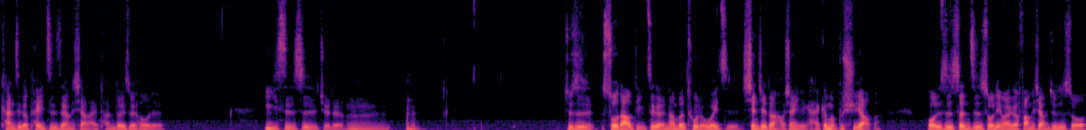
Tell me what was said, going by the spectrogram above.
看这个配置这样下来，团队最后的意思是觉得，嗯，就是说到底，这个 number two 的位置现阶段好像也还根本不需要吧，或者是甚至说另外一个方向，就是说，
